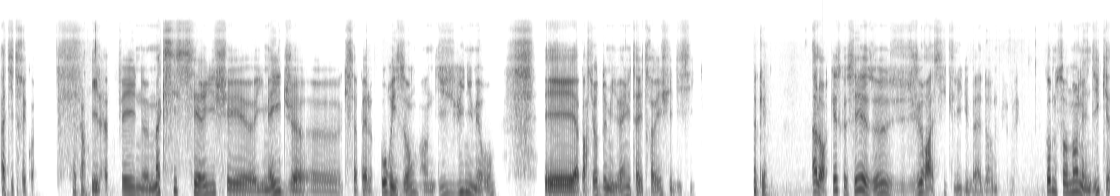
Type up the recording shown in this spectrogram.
attitrée, quoi. Il a fait une maxi-série chez Image euh, qui s'appelle Horizon en 18 numéros. Et à partir de 2020, il est allé travailler chez DC. Ok. Alors, qu'est-ce que c'est The Jurassic League? Ben, donc, Comme son nom l'indique, euh,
